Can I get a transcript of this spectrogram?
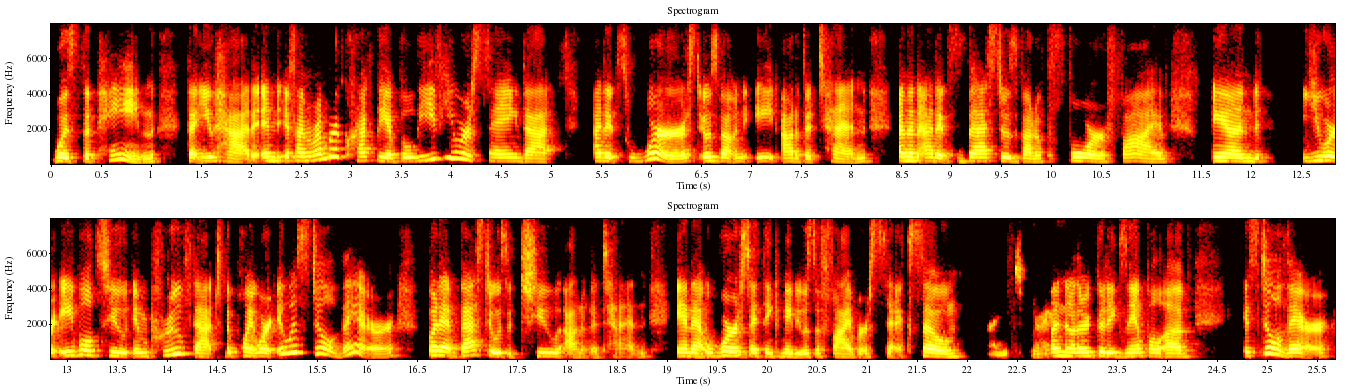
was the pain that you had. And if I remember correctly, I believe you were saying that at its worst, it was about an eight out of a 10. And then at its best, it was about a four or five. And you were able to improve that to the point where it was still there, but at best, it was a two out of a 10. And at mm-hmm. worst, I think maybe it was a five or six. So, right, right. another good example of it's still there.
